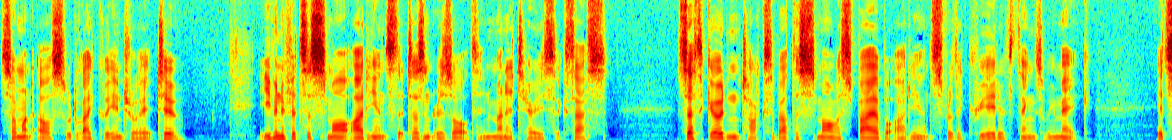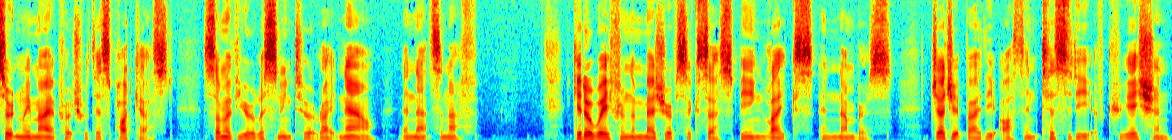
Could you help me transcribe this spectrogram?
someone else would likely enjoy it too, even if it's a small audience that doesn't result in monetary success. Seth Godin talks about the smallest viable audience for the creative things we make. It's certainly my approach with this podcast. Some of you are listening to it right now, and that's enough. Get away from the measure of success being likes and numbers. Judge it by the authenticity of creation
